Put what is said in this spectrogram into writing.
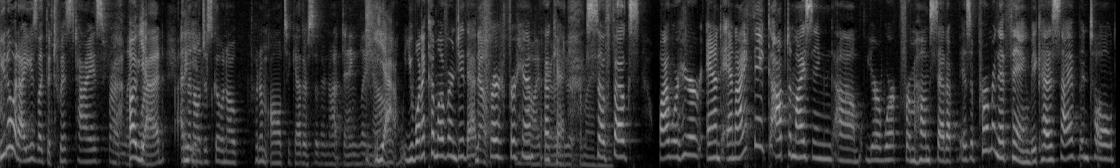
You know what I use? Like the twist ties from like Oh, yeah. bread, and then. I'll just go and I'll put them all together so they're not dangling out. Yeah, you want to come over and do that No. for for No, him? I okay. do it for my so, house. folks, while we're here, and and I think optimizing um, your work from home setup is a permanent thing because I've been told,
